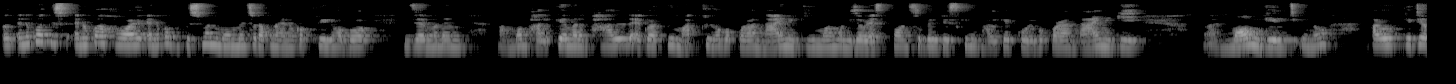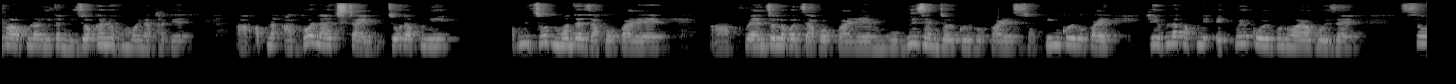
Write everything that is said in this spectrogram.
এনেকুৱা কিছু এনেকুৱা হয় এনেকুৱা কিছুমান মুমেণ্টছত আপোনাৰ এনেকুৱা ফিল হ'ব যে মানে মই ভালকৈ মানে ভাল এগৰাকী মাতৃ হ'ব পৰা নাই নেকি? মই মোৰ নিজৰ ৰেচপনচিবিলিটিছখিনি ভালকৈ কৰিব পৰা নাই নেকি? মম গিল্ট ইউ ন' আৰু কেতিয়াবা আপোনাৰ যেতিয়া নিজৰ কাৰণে সময় নাথাকে আপোনাৰ আগৰ লাইফষ্টাইল য'ত আপুনি আপুনি য'ত মন যায় যাব পাৰে ফ্ৰেণ্ডছৰ লগত যাব পাৰে মুভিজ এনজয় কৰিব পাৰে শ্বপিং কৰিব পাৰে সেইবিলাক আপুনি একোৱেই কৰিব নোৱাৰা হৈ যায়। চ'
